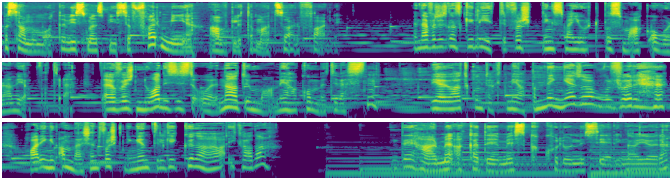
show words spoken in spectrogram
På samme måte, hvis man spiser for mye av glutamat, så er det farlig. Men det er faktisk ganske lite forskning som er gjort på smak og hvordan vi oppfatter det. Det er jo først nå de siste årene at umami har kommet til Vesten. Vi har jo hatt kontakt med Japan lenge, så hvorfor har ingen anerkjent forskningen til Kikunaya Ikada? Det har med akademisk kolonisering å gjøre.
